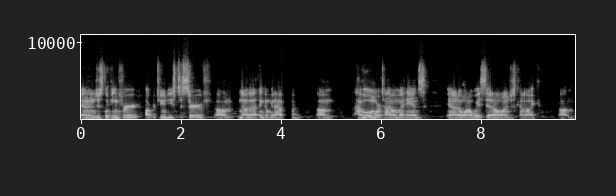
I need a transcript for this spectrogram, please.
and then just looking for opportunities to serve um, now that i think i'm going to have um, have a little more time on my hands and i don't want to waste it i don't want to just kind of like um,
